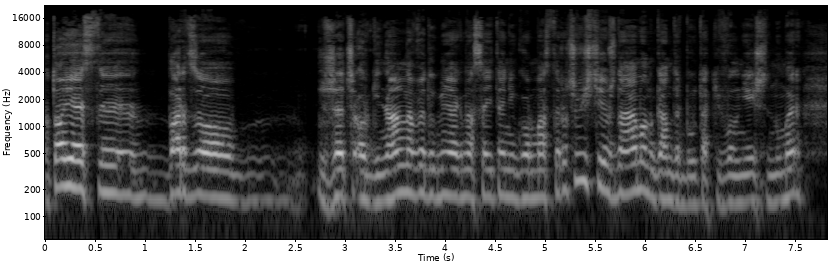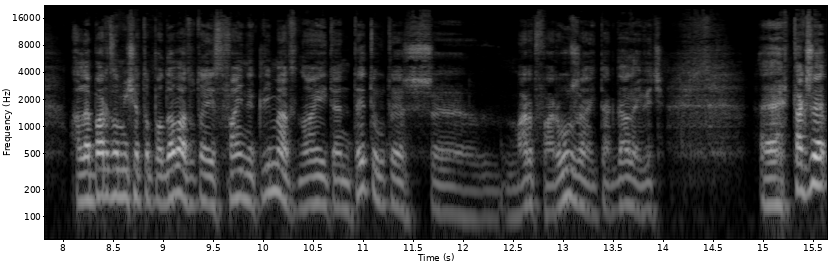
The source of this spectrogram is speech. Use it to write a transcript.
No to jest y, bardzo rzecz oryginalna według mnie jak na Satanic Warmaster. Oczywiście już na Amon Gander był taki wolniejszy numer, ale bardzo mi się to podoba. Tutaj jest fajny klimat, no i ten tytuł też, e, Martwa Róża i tak dalej, wiecie. E, Także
